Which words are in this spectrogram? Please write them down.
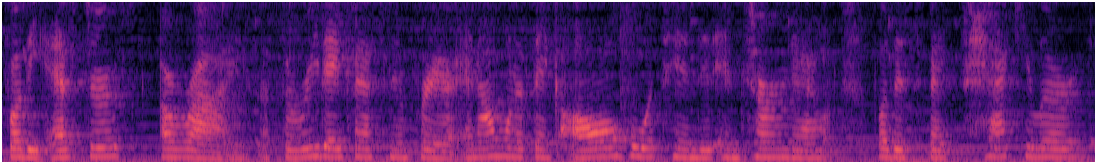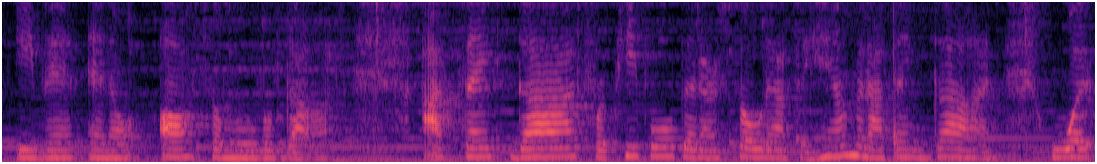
for the Esther's Arise, a three day fasting and prayer. And I want to thank all who attended and turned out for this spectacular event and an awesome move of God. I thank God for people that are sold out to Him, and I thank God what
